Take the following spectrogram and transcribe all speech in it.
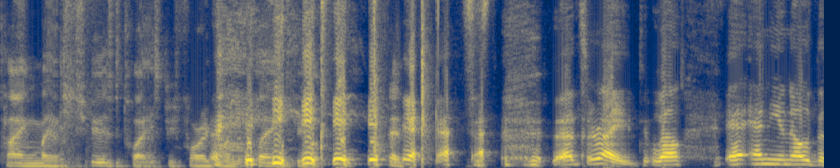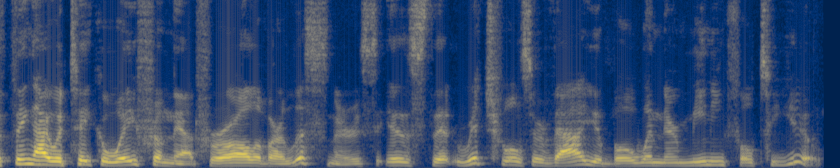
tying my shoes twice before I go on the playing field. That's right. Well, and, and, you know, the thing I would take away from that for all of our listeners is that rituals are valuable when they're meaningful to you.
